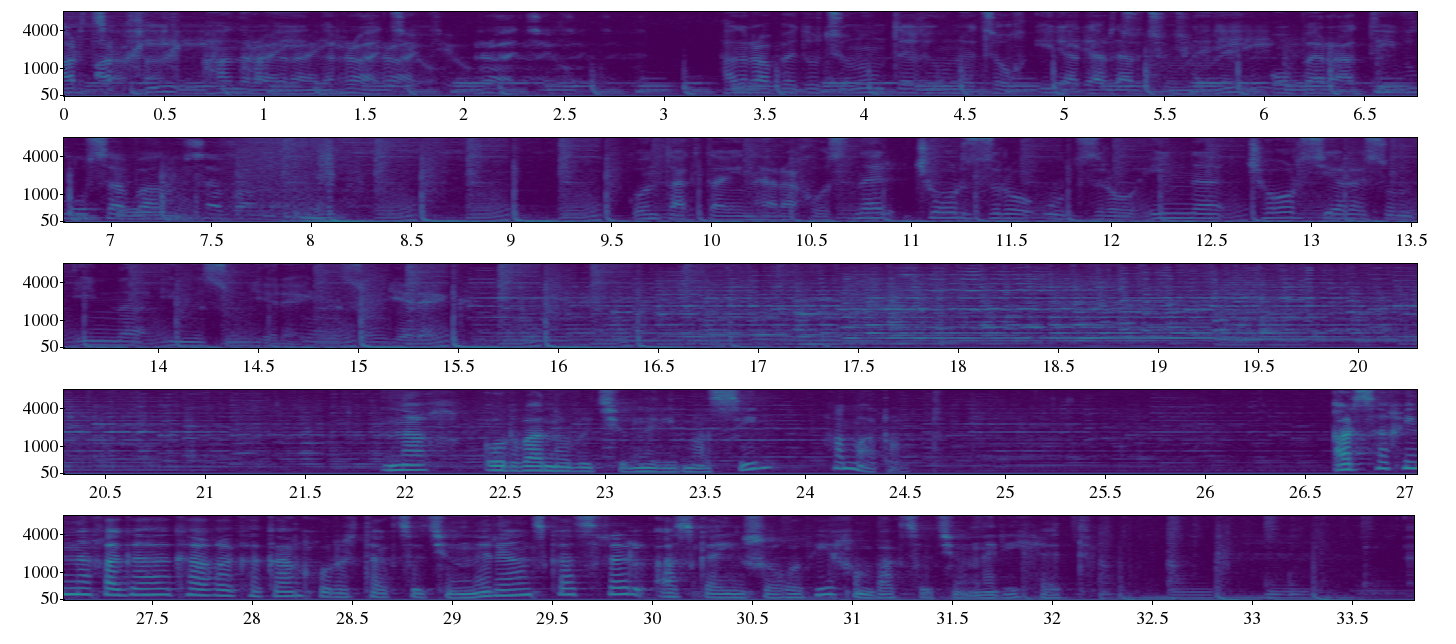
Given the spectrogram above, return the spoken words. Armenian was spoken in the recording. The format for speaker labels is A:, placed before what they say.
A: Արցախի հանրային ռադիո, ռադիո։ Հանրապետությունում տեղի ունեցող իրադարձությունների օպերատիվ լուսաբանում։ Կոնտակտային հեռախոսներ 40809 43993։ 93
B: Նախ ուրբանորությունների մասին համառոտ։ Արցախի նախագահը քաղաքական խորհրդակցություններ է անցկացրել ազգային ժողովի խմբակցությունների հետ։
